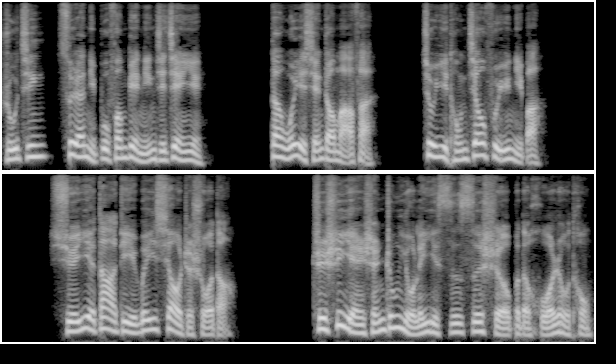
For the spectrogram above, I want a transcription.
如今虽然你不方便凝结剑印。但我也嫌着麻烦，就一同交付于你吧。”雪夜大帝微笑着说道，只是眼神中有了一丝丝舍不得活肉痛。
